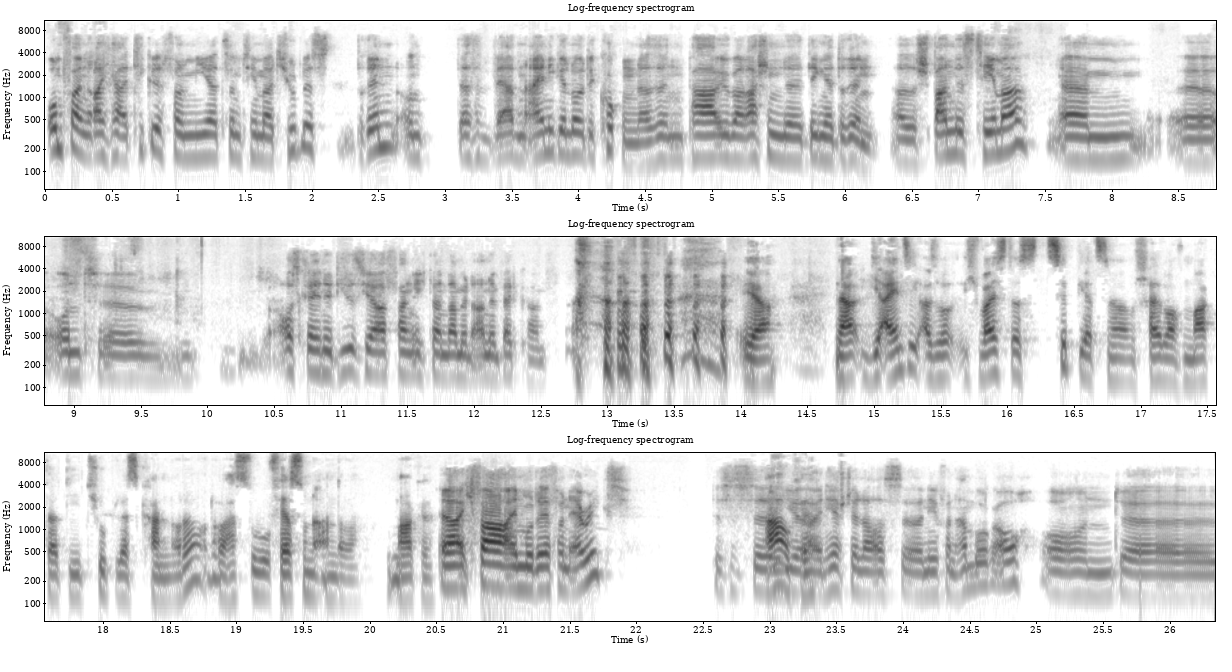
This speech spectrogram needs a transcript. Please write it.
umfangreicher Artikel von mir zum Thema Tubeless drin und das werden einige Leute gucken. Da sind ein paar überraschende Dinge drin. Also spannendes Thema ähm, äh, und äh, ausgerechnet dieses Jahr fange ich dann damit an im Wettkampf. ja. Na, die einzige, also ich weiß, dass ZIP jetzt eine Scheibe auf dem Markt hat, die tubeless kann, oder? Oder hast du, fährst du eine andere Marke? Ja, ich fahre ein Modell von Erics. Das ist äh, ah, okay. ein Hersteller aus äh, Nähe von Hamburg auch. Und äh,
